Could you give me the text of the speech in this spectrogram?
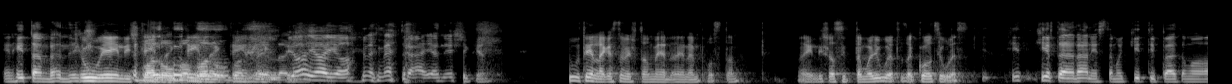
Én hittem bennük. Ú, én is. Valóban, tényleg, valóban, tényleg. tényleg. Ja, ja, ja, meg Matt Ryan, és... Igen. Ú, tényleg, ezt nem is tudom, miért nem hoztam. Én is azt hittem, hogy ú, hát ez a Colts jó lesz. Hirtelen ránéztem, hogy kit tippeltem a,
